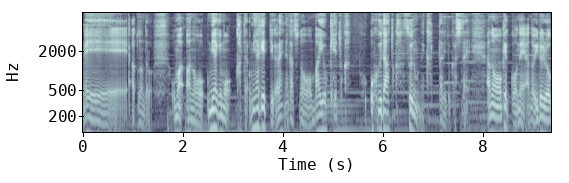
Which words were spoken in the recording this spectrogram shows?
えー、あとなんだろう、おま、あの、お土産も買ったり、お土産っていうかね、なんかその、魔除けとか、お札とか、そういうのもね、買ったりとかして、あの、結構ね、あの、いろいろ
